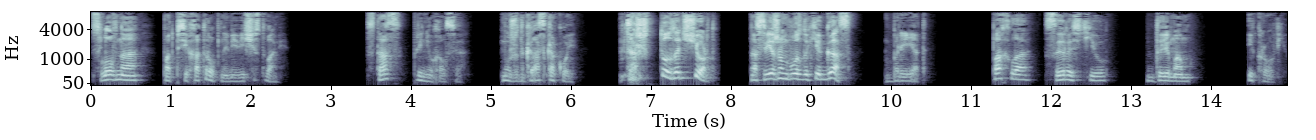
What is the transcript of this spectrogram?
словно под психотропными веществами. Стас принюхался. Может, газ какой? Да что за черт? На свежем воздухе газ. Бред. Пахло сыростью, дымом и кровью.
